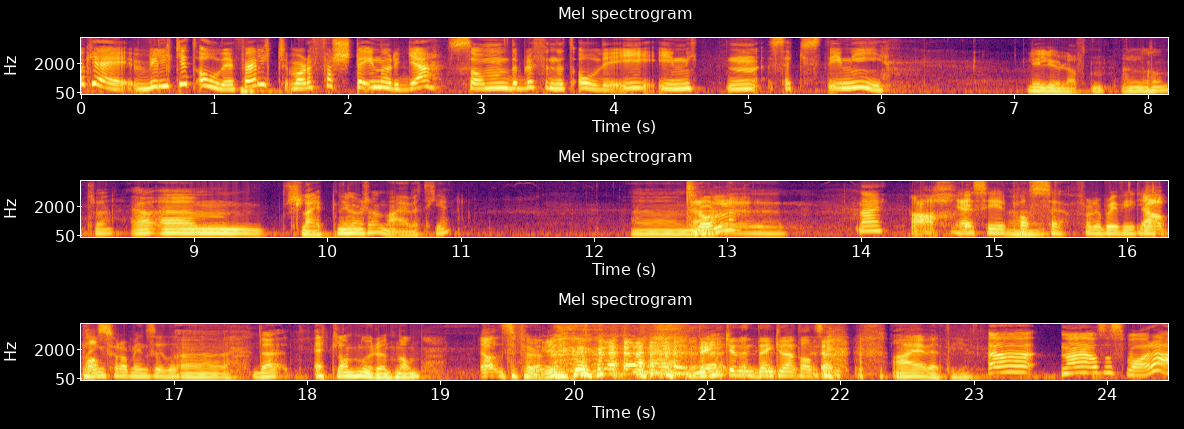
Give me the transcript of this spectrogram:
OK. Hvilket oljefelt var det første i Norge som det ble funnet olje i i 1969? Lille julaften, eller noe sånt, tror jeg. Ja, um, Sleipner, kanskje? Nei, jeg vet ikke. Um, Troll? Nei. Ah, Jeg sier passe, for det blir vill Ja, fra min side. Uh, det er et eller annet norrønt navn. ja, selvfølgelig. den, kunne, den kunne jeg tatt selv. Nei, jeg vet ikke. Uh, nei, altså svaret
